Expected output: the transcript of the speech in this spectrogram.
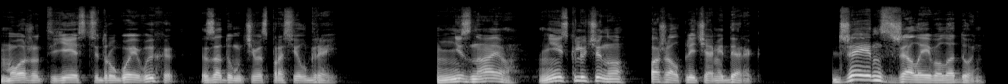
«Может, есть другой выход?» задумчиво спросил Грей. «Не знаю. Не исключено», – пожал плечами Дерек. Джейн сжала его ладонь.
